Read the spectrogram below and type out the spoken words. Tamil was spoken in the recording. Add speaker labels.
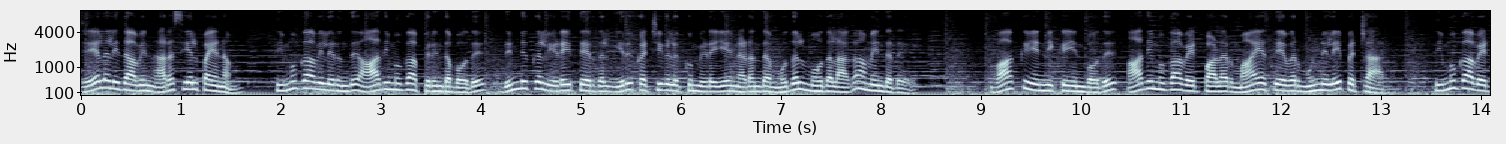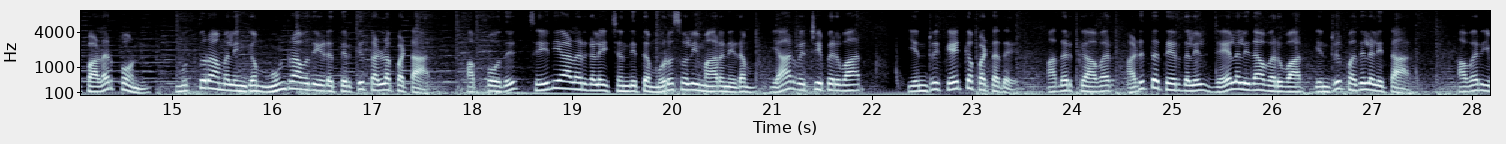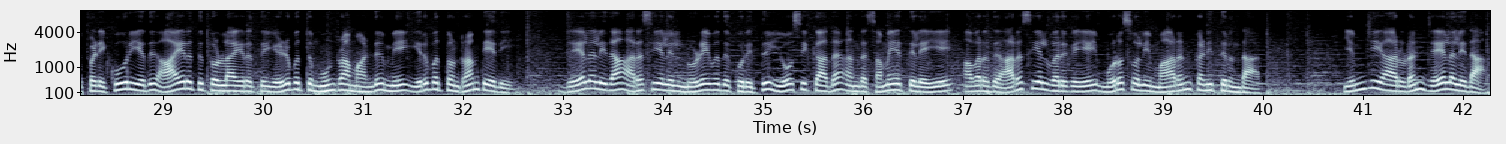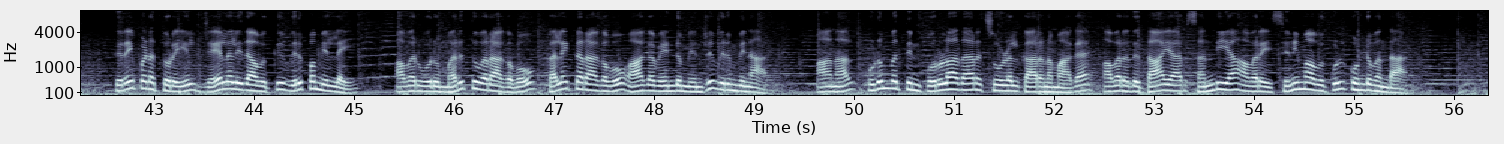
Speaker 1: ஜெயலலிதாவின் அரசியல் பயணம். திமுகவிலிருந்து அதிமுக பிரிந்தபோது திண்டுக்கல் இடைத்தேர்தல் இரு கட்சிகளுக்கும் இடையே நடந்த முதல் மோதலாக அமைந்தது. வாக்கு எண்ணிக்கையின் போது அதிமுக வேட்பாளர் மாயத்தேவர் முன்னிலை பெற்றார். திமுக வேட்பாளர் பொன் முத்துராமலிங்கம் மூன்றாவது இடத்திற்கு தள்ளப்பட்டார். அப்போது செய்தியாளர்களை சந்தித்த முரசொலி மாறனிடம் யார் வெற்றி பெறுவார்? என்று கேட்கப்பட்டது. அதற்கு அவர் அடுத்த தேர்தலில் ஜெயலலிதா வருவார் என்று பதிலளித்தார். அவர் இப்படி கூறியது ஆயிரத்து தொள்ளாயிரத்து எழுபத்து மூன்றாம் ஆண்டு மே இருபத்தொன்றாம் தேதி. ஜெயலலிதா அரசியலில் நுழைவது குறித்து யோசிக்காத அந்த சமயத்திலேயே அவரது அரசியல் வருகையை முரசொலி மாறன் கணித்திருந்தார். எம்ஜிஆருடன் ஜெயலலிதா திரைப்படத்துறையில் ஜெயலலிதாவுக்கு விருப்பம் இல்லை. அவர் ஒரு மருத்துவராகவோ கலெக்டராகவோ ஆக வேண்டும் என்று விரும்பினார். ஆனால் குடும்பத்தின் பொருளாதார சூழல் காரணமாக அவரது தாயார் சந்தியா அவரை சினிமாவுக்குள் கொண்டு வந்தார்.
